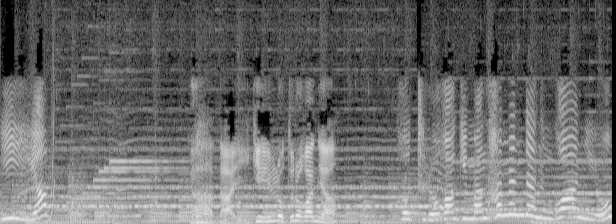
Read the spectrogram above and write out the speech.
이업? 야, 나 이게 일로 들어가냐? 거 들어가기만 하면 되는 거 아니요?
